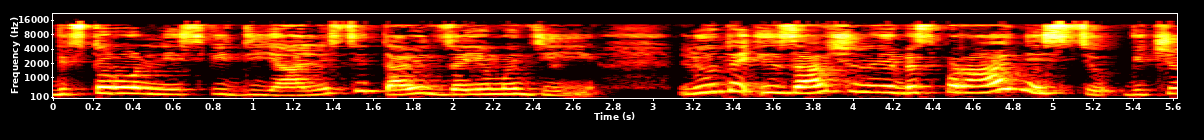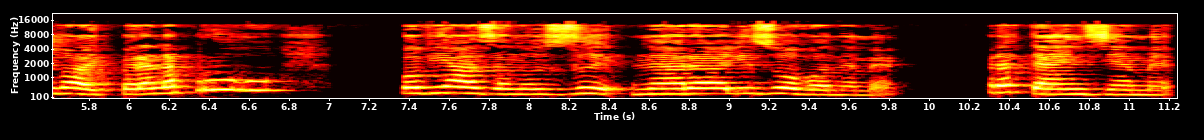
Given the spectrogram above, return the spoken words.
відсторонність від діяльності та від взаємодії. Люди із завченою безпорадністю відчувають перенапругу, пов'язану з нереалізованими претензіями,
